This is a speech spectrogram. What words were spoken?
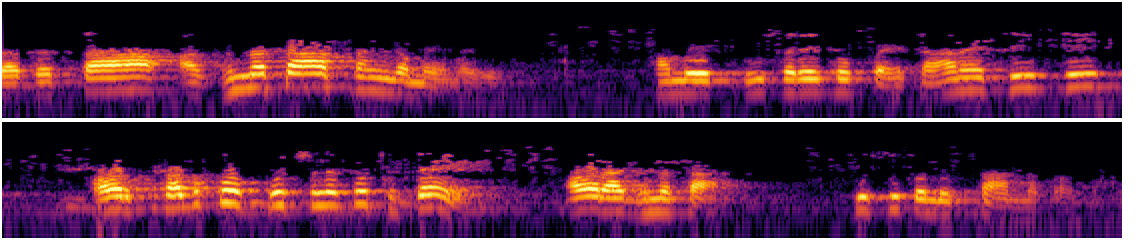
ददता, अघनता संग में नहीं। हम एक दूसरे को पहचाने ठीक ठीक और सबको कुछ न कुछ दें और अघनता, किसी को नुकसान न पहुँचाए।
